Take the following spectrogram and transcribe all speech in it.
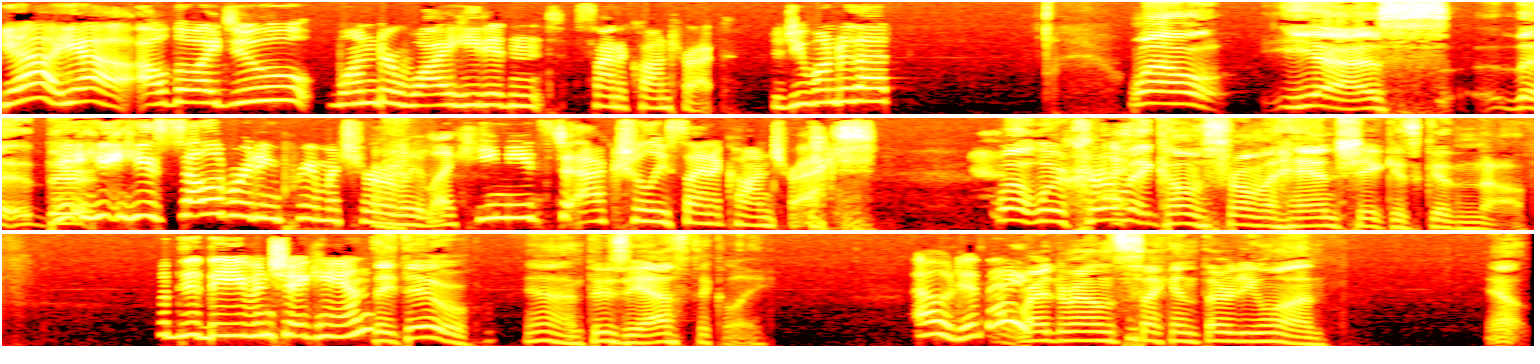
Yeah, yeah. Although I do wonder why he didn't sign a contract. Did you wonder that? well, yes, the, He, he, he's celebrating prematurely. Like he needs to actually sign a contract. well, where Kermit comes from, a handshake is good enough. But did they even shake hands? They do, yeah, enthusiastically. Oh, did they? Right around second 31. Yep.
